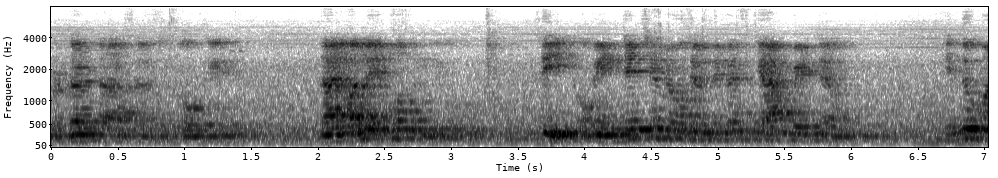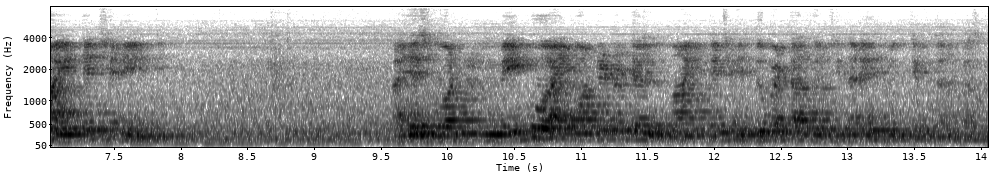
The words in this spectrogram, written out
ప్రొటెక్ట్ ఆర్సెల్స్ ఓకే దానివల్ల ఏమవుతుంది సి ఒక ఇంటెన్షన్ మేము సెల్ఫ్ డిఫెన్స్ క్యాంప్ పెట్టాము ఎందుకు మా ఇంటెన్షన్ ఏంటి? ఐ జస్ట్ వాంట్ మీకు ఐ వాంటెడ్ టు టెల్ మా ఇంటెన్షన్ ఎందుకు పెట్టాల్సి వచ్చింది అనేది మీకు చెప్తాను first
